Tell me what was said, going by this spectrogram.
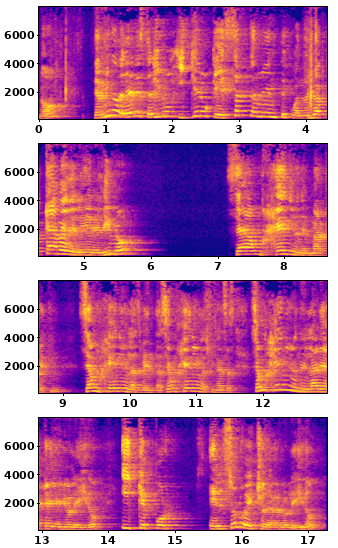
¿no? Termino de leer este libro y quiero que exactamente cuando yo acabe de leer el libro, sea un genio en el marketing, sea un genio en las ventas, sea un genio en las finanzas, sea un genio en el área que haya yo leído y que por el solo hecho de haberlo leído,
